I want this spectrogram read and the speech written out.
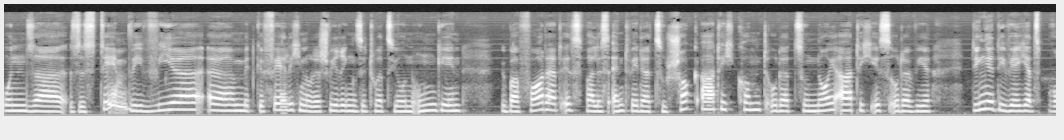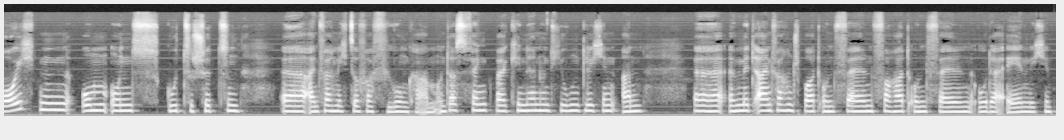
unser System, wie wir äh, mit gefährlichen oder schwierigen Situationen umgehen, überfordert ist, weil es entweder zu schockartig kommt oder zu neuartig ist oder wir Dinge, die wir jetzt bräuchten, um uns gut zu schützen, äh, einfach nicht zur Verfügung haben. Und das fängt bei Kindern und Jugendlichen an äh, mit einfachen Sportunfällen, Fahrradunfällen oder ähnlichem,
